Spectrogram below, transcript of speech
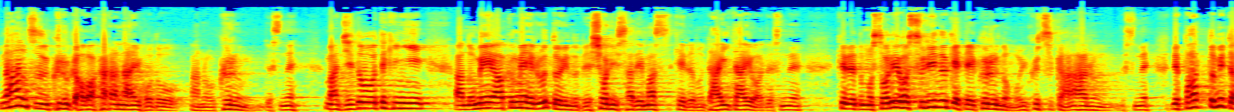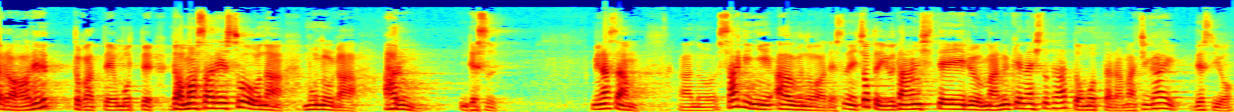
何通来るかわからないほどあの来るんですね。まあ、自動的にあの迷惑メールというので処理されますけれども、大体はですね。けれども、それをすり抜けてくるのもいくつかあるんですね。で、パッと見たら、あれ？とかって思って、騙されそうなものがあるんです。皆さん、あの詐欺に遭うのはですねちょっと油断している間抜けな人だと思ったら間違いですよ。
